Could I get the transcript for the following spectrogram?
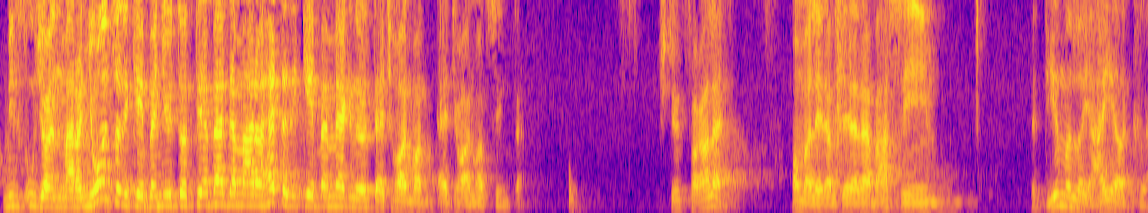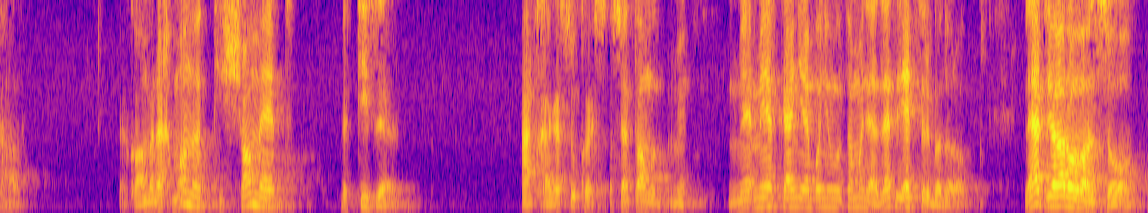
mint ugyan már a nyolcadik évben gyűjtöttél be, de már a hetedik évben megnőtt egy harmad, egy harmad szinten. Stimmt le? Amalérem tényleg bászi. De Dilma laj ájjel klál. De kamerach manat ti samet, de tizel. Áthág a szukasz. Azt mondja, Talmud, mi, mi, miért kell ennyire bonyolult a magyar? Lehet, hogy egyszerűbb a dolog. Lehet, hogy arról van szó,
